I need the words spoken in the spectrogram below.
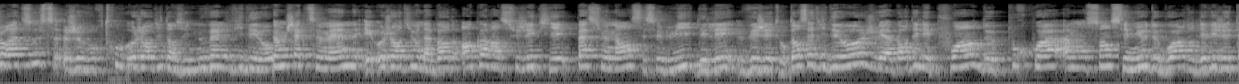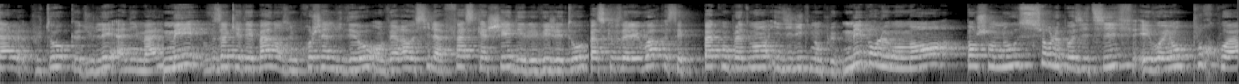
Bonjour à tous, je vous retrouve aujourd'hui dans une nouvelle vidéo comme chaque semaine et aujourd'hui on aborde encore un sujet qui est passionnant, c'est celui des laits végétaux. Dans cette vidéo je vais aborder les points de pourquoi à mon sens c'est mieux de boire du lait végétal plutôt que du lait animal mais vous inquiétez pas dans une prochaine vidéo on verra aussi la face cachée des laits végétaux parce que vous allez voir que c'est pas complètement idyllique non plus. Mais pour le moment penchons-nous sur le positif et voyons pourquoi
